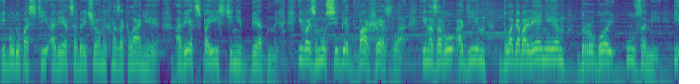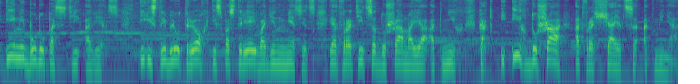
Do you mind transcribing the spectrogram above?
и буду пасти овец, обреченных на заклание, овец поистине бедных, и возьму себе два жезла, и назову один благоволением, другой узами, и ими буду пасти овец» и истреблю трех из пастырей в один месяц, и отвратится душа моя от них, как и их душа отвращается от меня.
